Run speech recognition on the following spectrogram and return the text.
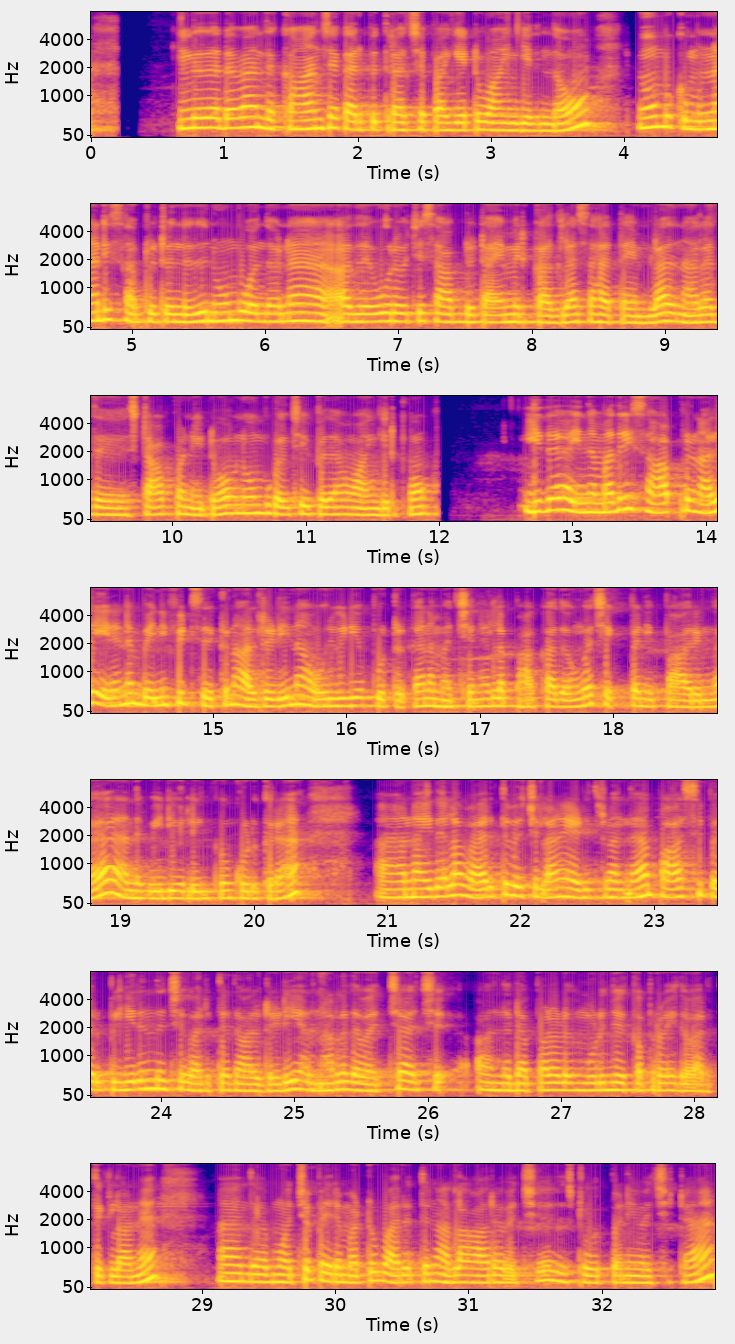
இந்த தடவை அந்த காஞ்ச கருப்பு திராட்சை பாக்கெட்டும் வாங்கியிருந்தோம். நோம்புக்கு முன்னாடி சாப்பிட்டுட்டு இருந்தது. நோம்பு வந்தோடனே அதை ஊற வச்சு சாப்பிட டைம் இருக்காதுல சஹர் டைமில் அதனால் அது ஸ்டாப் பண்ணிட்டோம். நோம்பு கழிச்சு இப்போ தான் வாங்கியிருக்கோம். இதை இந்த மாதிரி சாப்பிட்றனால என்னென்ன பெனிஃபிட்ஸ் இருக்குன்னு ஆல்ரெடி நான் ஒரு வீடியோ போட்டிருக்கேன். நம்ம சேனலில் பார்க்காதவங்க செக் பண்ணி பாருங்கள் அந்த வீடியோ லிங்க்கும் கொடுக்குறேன். நான் இதெல்லாம் வறுத்து வச்சலான்னு எடுத்துகிட்டு வந்தேன். பாசிப்பருப்பு இருந்துச்சு வறுத்தது ஆல்ரெடி அதனால் அதை வச்சாச்சு. அந்த டப்பாவில் முடிஞ்சதுக்கப்புறம் இதை வறுத்துக்கலான்னு. அந்த மொச்சப்பயிரை மட்டும் வறுத்து நல்லா ஆற வச்சு அதை ஸ்டோர் பண்ணி வச்சுட்டேன்.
